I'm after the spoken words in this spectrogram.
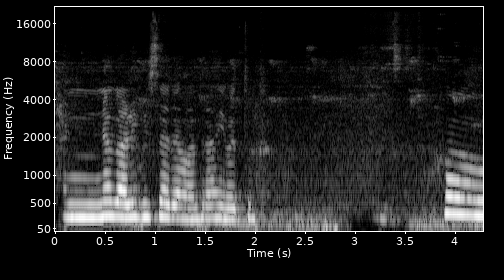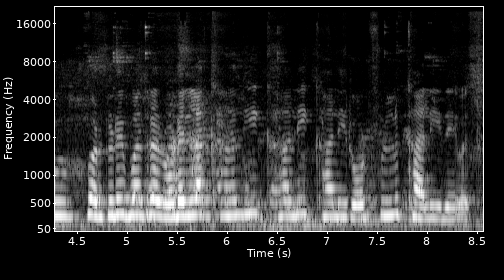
ಸಣ್ಣ ಗಾಳಿ ಬೀಸದೆ ಮಾತ್ರ ಇವತ್ತು. ಹೊರಗಡೆ ಮಾತ್ರ ರೋಡೆಲ್ಲ ಖಾಲಿ ಖಾಲಿ ಖಾಲಿ ರೋಡ್ ಫುಲ್ ಖಾಲಿ ಇದೆ ಇವತ್ತು.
